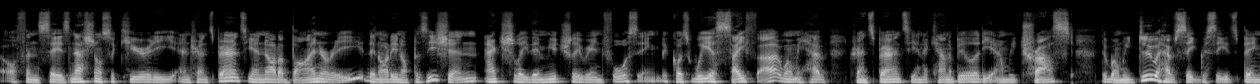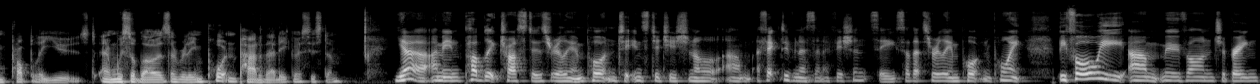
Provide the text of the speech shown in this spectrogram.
often says national security and transparency are not a binary. They're not in opposition. Actually, they're mutually reinforcing because we are safer when we have transparency and accountability and we trust that when we do have secrecy, it's being properly used. And whistleblowers are a really important part of that ecosystem. Yeah, I mean, public trust is really important to institutional um, effectiveness and efficiency. So that's a really important point. Before we um, move on to bring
